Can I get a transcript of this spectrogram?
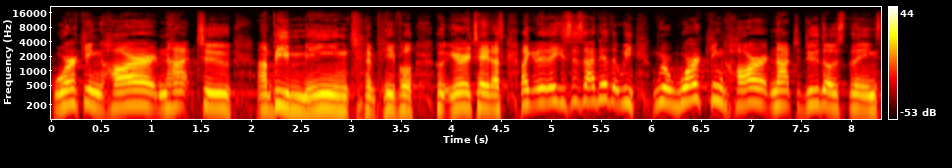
working hard not to um, be mean to people who irritate us. Like it's this idea that we we're working hard not to do those things,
